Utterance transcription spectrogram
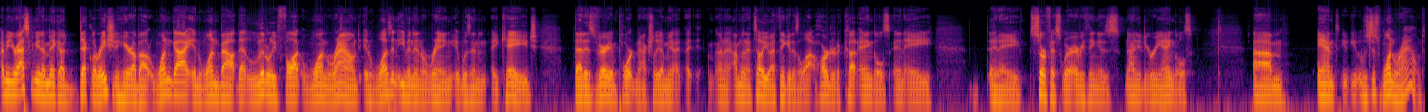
I mean, you're asking me to make a declaration here about one guy in one bout that literally fought one round. It wasn't even in a ring, it was in a cage that is very important actually i mean I, am going to tell you i think it is a lot harder to cut angles in a in a surface where everything is 90 degree angles um and it, was just one round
